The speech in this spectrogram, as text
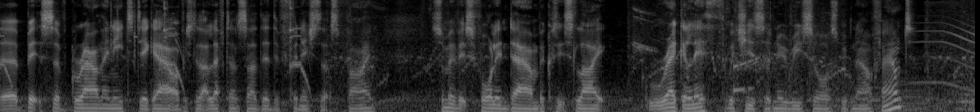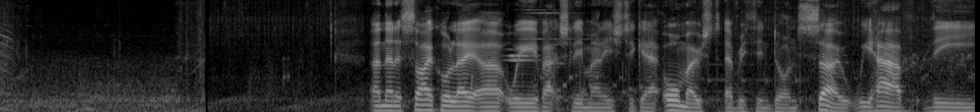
uh, bits of ground they need to dig out. Obviously, that left-hand side they've finished. That's fine. Some of it's falling down because it's like regolith, which is a new resource we've now found. And then a cycle later, we've actually managed to get almost everything done. So we have the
